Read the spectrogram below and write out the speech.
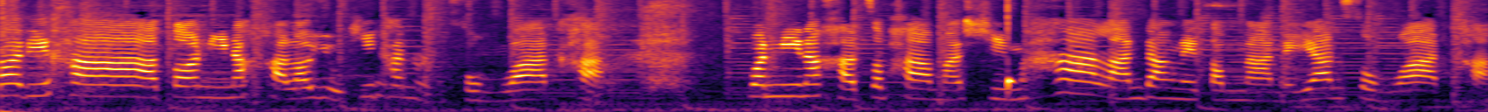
สวัสดีค่ะ ตอนนี้นะคะเราอยู่ที่ถนนทรงวาดค่ะ วันนี้นะคะจะพามาชิม 5 ร้านดังในตำนานในย่านทรงวาดค่ะ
